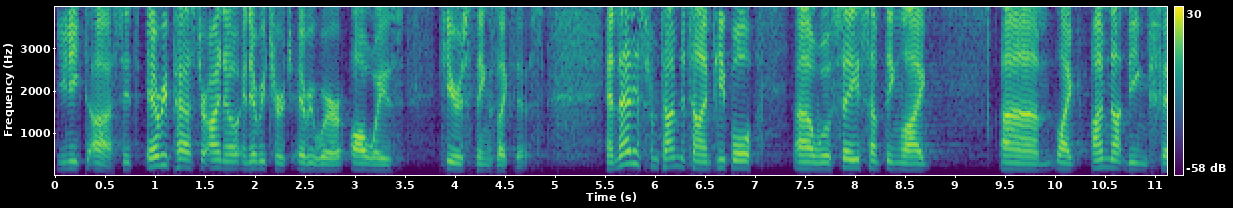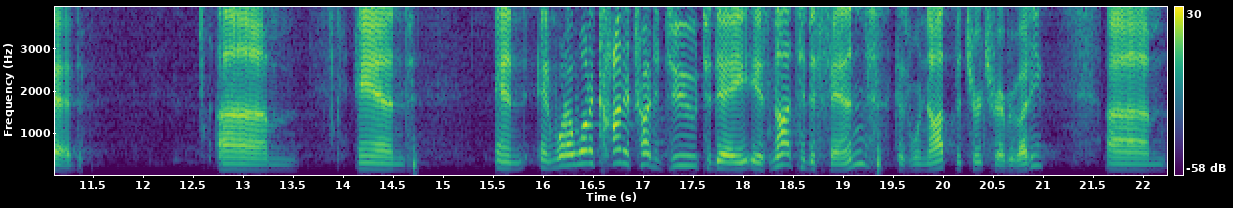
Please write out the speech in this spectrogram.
unique to us. It's every pastor I know in every church everywhere always hears things like this. And that is from time to time, people uh, will say something like, um, like I'm not being fed. Um, and and and what I want to kind of try to do today is not to defend because we're not the church for everybody, um,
